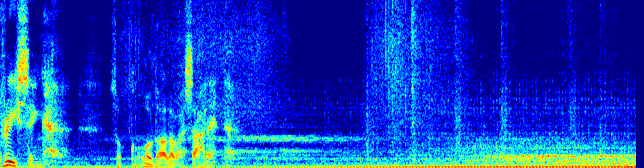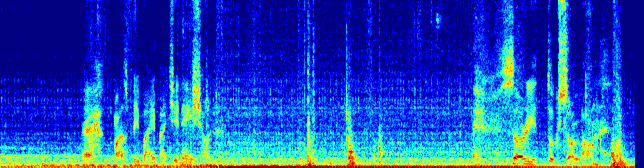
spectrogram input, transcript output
Freezing. So cold all of a. Eh, must be my imagination. Sorry it took so long.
